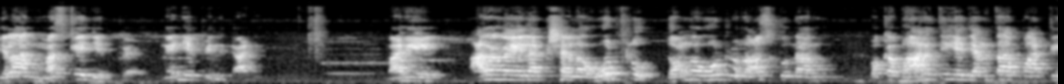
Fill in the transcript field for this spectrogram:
ఇలా మస్కే చెప్పాడు. నేను చెప్పింది కానీ మరి అరవై లక్షల ఓట్లు దొంగ ఓట్లు రాసుకున్నారు. ఒక భారతీయ జనతా పార్టీ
